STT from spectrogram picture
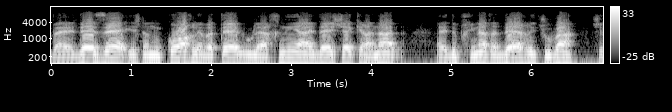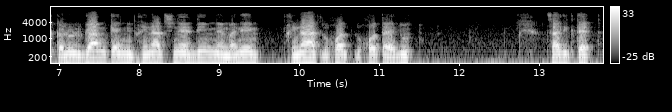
ועל ידי זה יש לנו כוח לבטל ולהכניע עדי שקר הנ"ל, על ידי בחינת הדרך לתשובה, שכלול גם כן מבחינת שני עדים נאמנים, מבחינת לוחות, לוחות העדות. צדיק ט'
